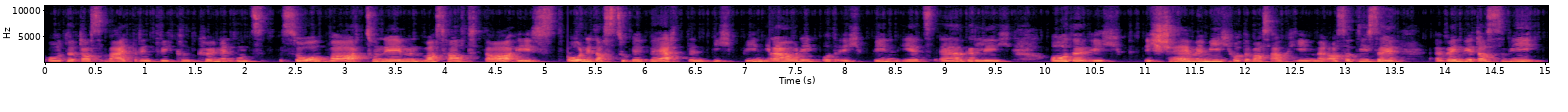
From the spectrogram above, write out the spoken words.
oder das weiterentwickeln können, uns so wahrzunehmen, was halt da ist, ohne das zu bewerten. Ich bin traurig oder ich bin jetzt ärgerlich oder ich, ich schäme mich oder was auch immer. Also diese, wenn wir das wie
